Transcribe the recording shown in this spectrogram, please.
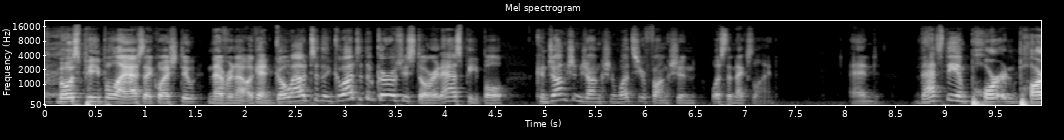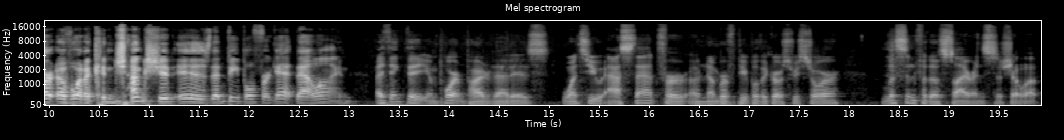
Most people I ask that question to never know. Again, go out to the go out to the grocery store and ask people conjunction junction. What's your function? What's the next line? And that's the important part of what a conjunction is that people forget that line. I think the important part of that is once you ask that for a number of people at the grocery store, listen for those sirens to show up.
